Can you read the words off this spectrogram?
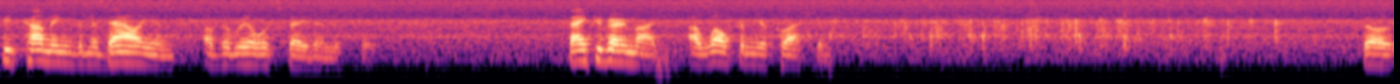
becoming the medallions of the real estate industry. Thank you very much. I welcome your question. So,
